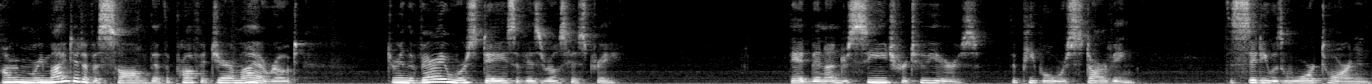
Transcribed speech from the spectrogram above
I'm reminded of a song that the prophet Jeremiah wrote during the very worst days of Israel's history. They had been under siege for two years. The people were starving. The city was war torn, and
